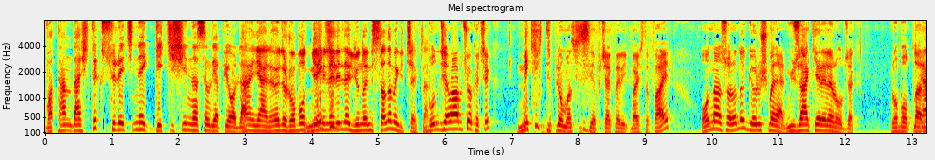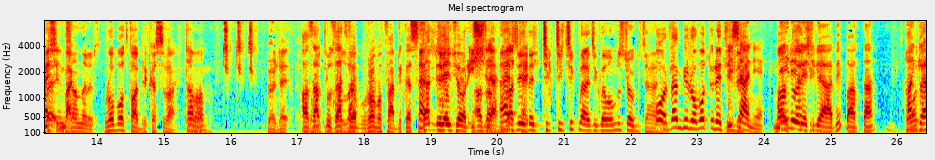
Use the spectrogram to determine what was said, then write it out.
vatandaşlık sürecine geçişi nasıl yapıyorlar? Ha, yani öyle robot Mekik- gemileriyle Yunanistan'a mı gidecekler? Bunun cevabı çok açık. Mekik diplomasisi yapacaklar ilk başta Fahir. Ondan sonra da görüşmeler, müzakereler olacak. Robotlarla Ya şimdi bak, insanlar arası. Robot fabrikası var. Tamam. Tamam, mı? Böyle Azat Buzat kollar. ro- robot fabrikasında Her şey üretiyor işçiler. Azat- Her şeyde tek. çık çık çıkla açıklamamız çok güzel. Oradan bir robot üretildi. Bir saniye. Banttan Neyle üretiliyor abi? Banttan. Hangi Orada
